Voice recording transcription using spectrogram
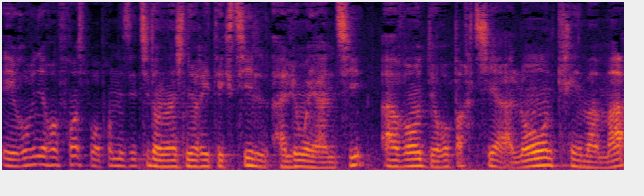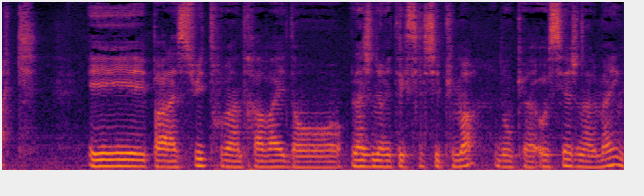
et revenir en France pour reprendre mes études en ingénierie textile à Lyon et à Annecy avant de repartir à Londres, créer ma marque et par la suite trouver un travail dans l'ingénierie textile chez Puma, donc au siège en Allemagne.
